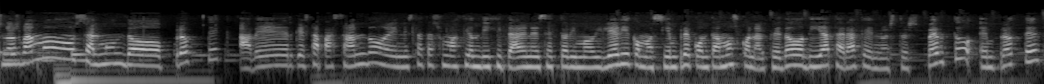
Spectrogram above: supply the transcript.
Pues nos vamos al mundo PropTech a ver qué está pasando en esta transformación digital en el sector inmobiliario y como siempre contamos con Alfredo Díaz Araque, nuestro experto en PropTech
